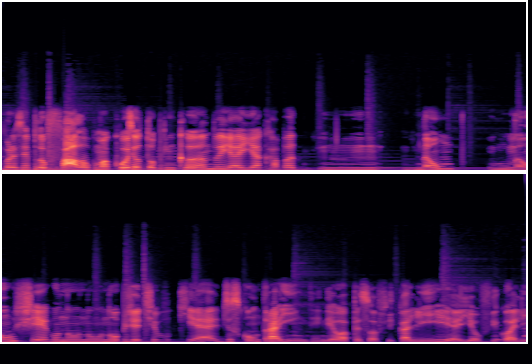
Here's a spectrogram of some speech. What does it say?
por exemplo, eu falo alguma coisa, eu tô brincando e aí acaba não não chego no, no, no, objetivo que é descontrair, entendeu? A pessoa fica ali e eu fico ali,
